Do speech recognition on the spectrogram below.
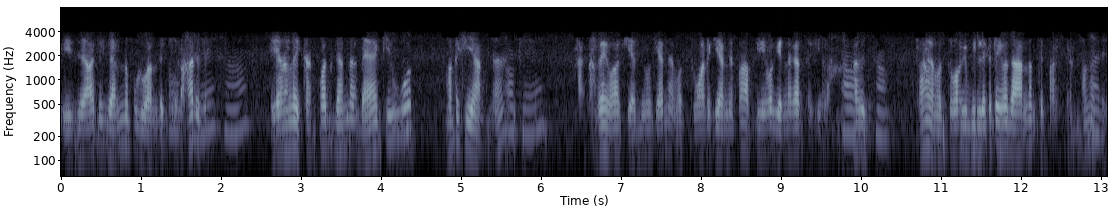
ඒ જાති ගන්න පුළුවන්ද කියලා. හරිද? එයාලා එකක්වත් ගන්න බෑ කිව්වොත් මට කියන්න. Okay. හැබැයි ඔයා කියද්දිම කියන්නේ ඔතුමාට කියන්න එපා අපි ඒව ගෙන්න ගත්තා කියලා හරිද හා තමයි ඇමතුමාගේ බිල් එකට ඒක දාන්නත් එපා කියලා. හරි.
